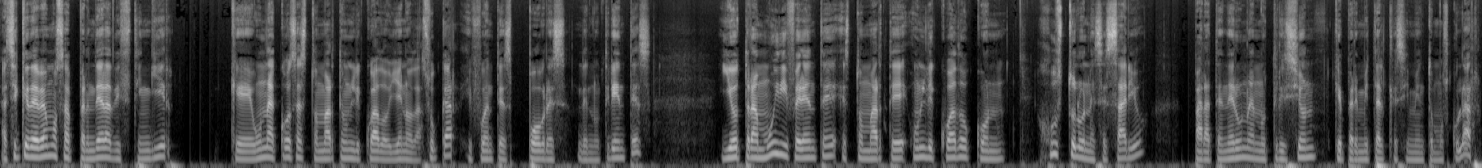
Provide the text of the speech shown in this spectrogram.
Así que debemos aprender a distinguir que una cosa es tomarte un licuado lleno de azúcar y fuentes pobres de nutrientes, y otra muy diferente es tomarte un licuado con justo lo necesario para tener una nutrición que permita el crecimiento muscular.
